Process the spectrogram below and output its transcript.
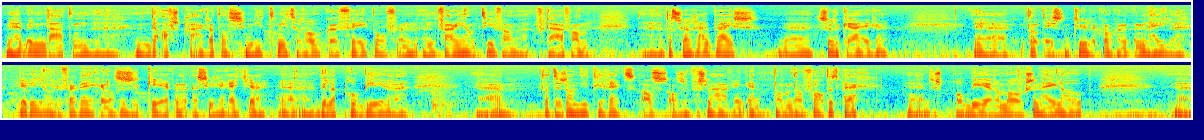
We hebben inderdaad een, eh, de afspraak dat als ze niet, niet roken, vapen of een, een variant hiervan, of daarvan, eh, dat ze een rijbewijs eh, zullen krijgen. Eh, dan is het natuurlijk nog een, een hele periode ver weg. En als ze eens een keer een, een sigaretje eh, willen proberen, eh, dat is dan niet direct als, als een verslaving en dan, dan valt het weg. Eh, dus proberen mogen ze een hele hoop. Eh,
